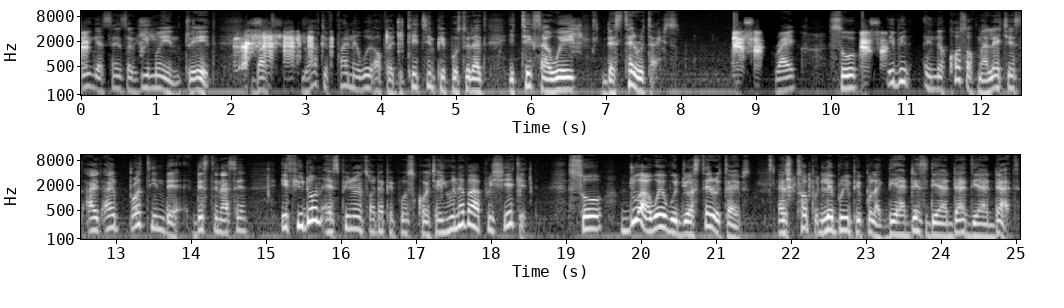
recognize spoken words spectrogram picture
bring a sense of humor into it. But you have to find a way of educating people so that it takes away the stereotypes, Yes, sir. right? So, Yes, even in the course of my lectures, I, I brought in the, this thing. I said, if you don't experience other people's culture, you will never appreciate it. So, do away with your stereotypes and stop labeling people like they are this, they are that, they are that.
